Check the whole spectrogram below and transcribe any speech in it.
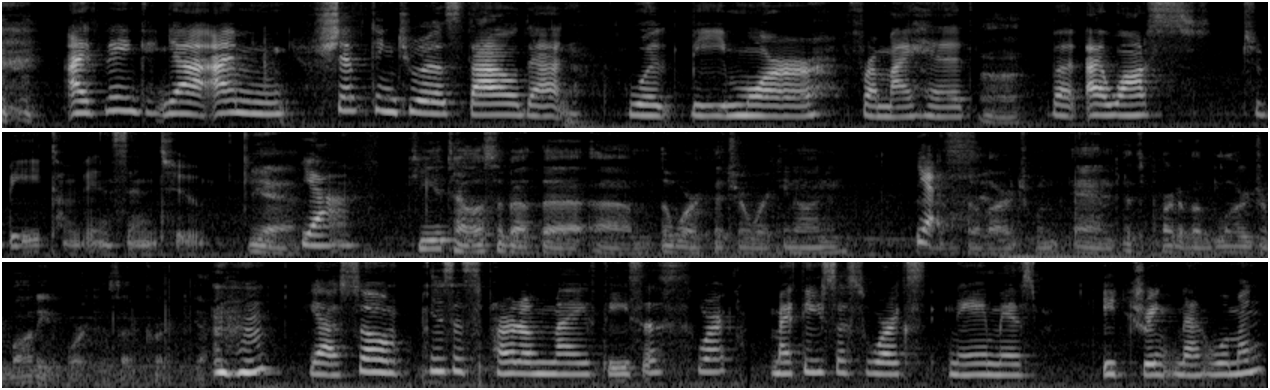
I think, yeah, I'm shifting to a style that would be more from my head, Uh, but I want to be convincing too. yeah. Yeah. Can you tell us about the um, the work that you're working on? uh, Yes. the large one, and it's part of a larger body of work. Is that correct? Yeah. Mm-hmm. Yeah, so this is part of my thesis work. My thesis work's name is Eat Drink Man Woman.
